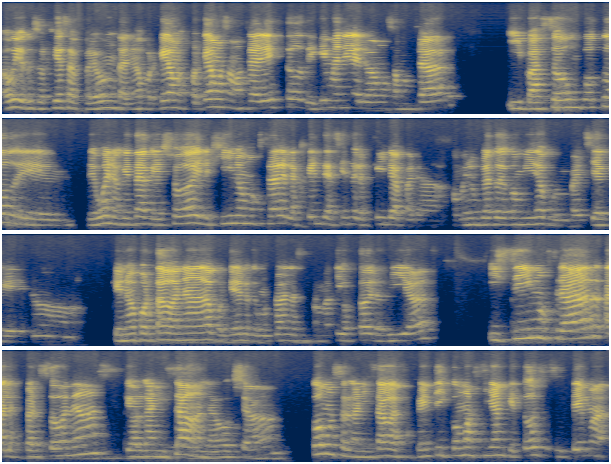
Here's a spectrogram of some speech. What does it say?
obvio que surgió esa pregunta, ¿no? ¿Por qué, vamos, ¿Por qué vamos a mostrar esto? ¿De qué manera lo vamos a mostrar? Y pasó un poco de, de, bueno, ¿qué tal? Que yo elegí no mostrar a la gente haciendo la fila para comer un plato de comida, porque me parecía que no, que no aportaba nada, porque era lo que mostraban los informativos todos los días. Y sí mostrar a las personas que organizaban la olla, cómo se organizaba esa gente y cómo hacían que todo ese sistema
